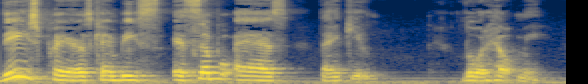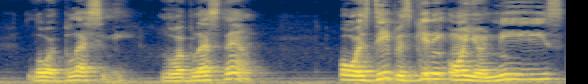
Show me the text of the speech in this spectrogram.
These prayers can be as simple as thank you, Lord, help me, Lord, bless me, Lord, bless them, or as deep as getting on your knees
